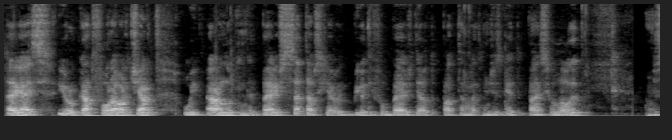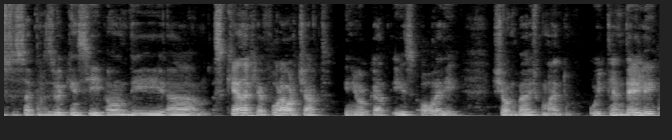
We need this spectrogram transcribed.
Hey guys, EURCAD 4 hour chart. We are looking at bearish setups here with beautiful bearish delta pattern. Let me just get the pencil loaded. Just a second. As we can see on the um, scanner here, 4 hour chart in EURCAD is already showing bearish momentum. Weekly and daily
